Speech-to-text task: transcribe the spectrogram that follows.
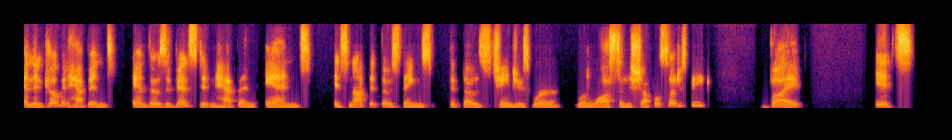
and then COVID happened and those events didn't happen. And it's not that those things that those changes were were lost in the shuffle, so to speak, but it's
